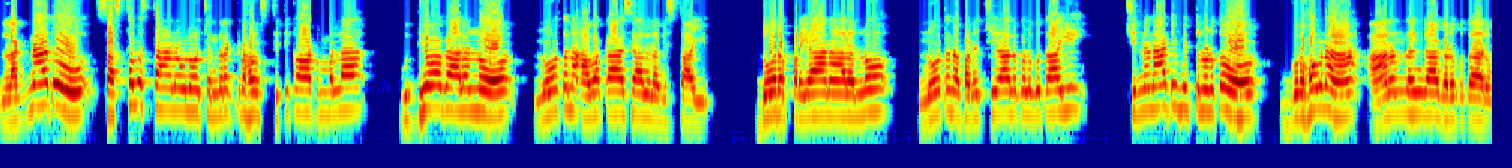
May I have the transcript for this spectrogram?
లగ్నాదు షష్టమ స్థానంలో చంద్రగ్రహం స్థితి కావటం వల్ల ఉద్యోగాలలో నూతన అవకాశాలు లభిస్తాయి. దూర ప్రయాణాలలో నూతన పరిచయాలు కలుగుతాయి. చిన్ననాటి మిత్రులతో గృహమున ఆనందంగా గడుపుతారు.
